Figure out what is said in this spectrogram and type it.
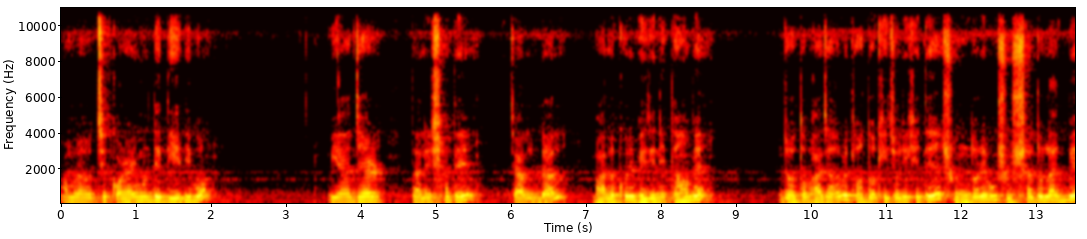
আমরা হচ্ছে কড়াইয়ের মধ্যে দিয়ে দিব। পেঁয়াজ আর তালের সাথে চাল, ডাল ভালো করে ভেজে নিতে হবে। যত ভাজা হবে, তত খিচুড়ি খেতে সুন্দর এবং সুস্বাদু লাগবে।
